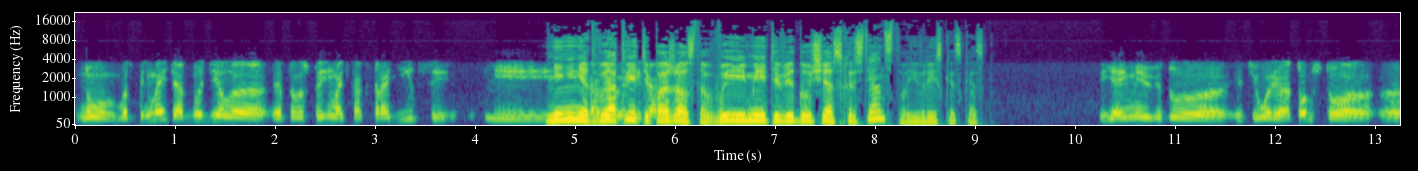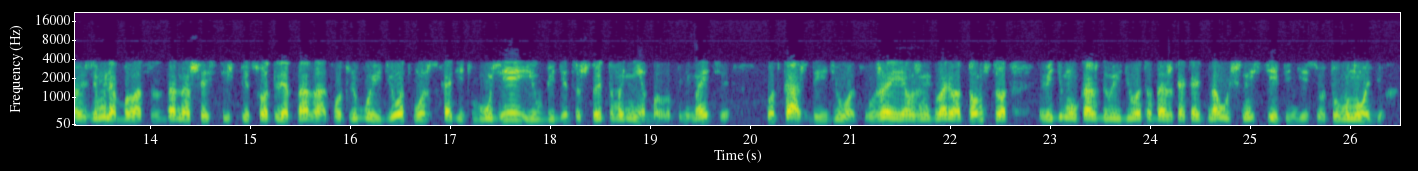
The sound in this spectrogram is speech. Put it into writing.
Ну, вот понимаете, одно дело это воспринимать как традиции, и... Не-не-нет, вы ответьте, как... пожалуйста, вы имеете в виду сейчас христианство, еврейская сказка? Я имею в виду э, теорию о том, что э, Земля была создана 6500 лет назад. Вот любой идиот может сходить в музей и убедиться, что этого не было, понимаете? Вот каждый идиот. Уже я уже не говорю о том, что, видимо, у каждого идиота даже какая-то научная степень есть, вот у многих.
